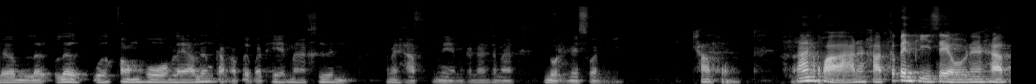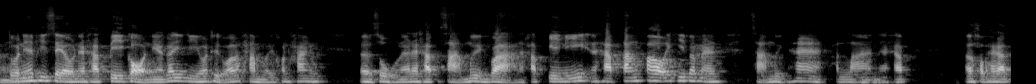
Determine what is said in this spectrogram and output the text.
เริ่มเลิกเลิก work from home แล้วเริ่มกลับมาเปิดประเทศมากขึ้นใช่ไหมครับเนี่ยมันก็น่าจะมาหนุนในส่วนนี้ครับผม ด้านขวานะครับก็เป็น p c e l นะครับอืมตัวเนี้ p c e l นะครับปีก่อนเนี่ยก็จริงๆก็ถือว่าทำไว้ค่อนข้างเอ่อสูงแล้วนะครับสามหมื่นกว่านะครับปีนี้นะครับตั้งเป้าไว้ที่ประมาณสามหมื่นห้าพันล้านนะครับเออขออภัยครับ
